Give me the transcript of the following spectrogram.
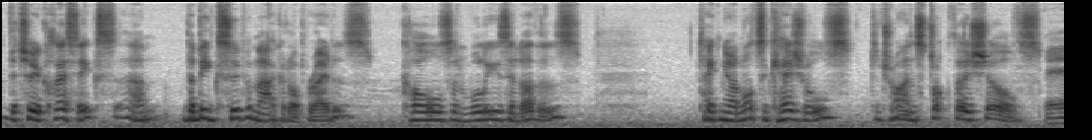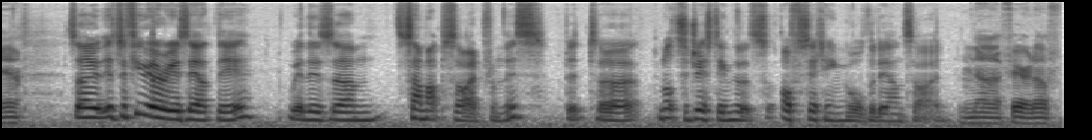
the two classics, um, the big supermarket operators, Coles and Woolies and others, taking on lots of casuals to try and stock those shelves. yeah. So there's a few areas out there where there's um, some upside from this, but uh, not suggesting that it's offsetting all the downside. No, fair enough.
